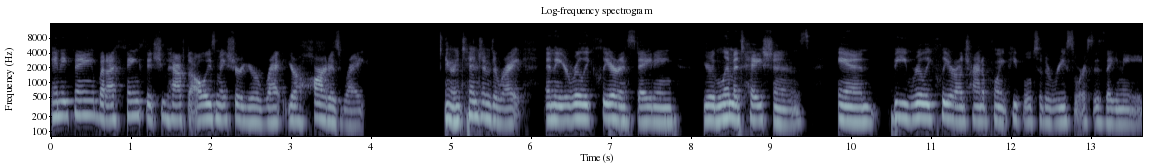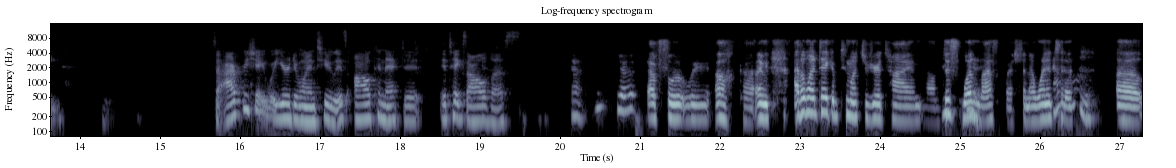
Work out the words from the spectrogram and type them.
anything, but I think that you have to always make sure your right, your heart is right your intentions are right and then you're really clear in stating your limitations and be really clear on trying to point people to the resources they need. So i appreciate what you're doing too. It's all connected. It takes all of us. Yeah. Yeah absolutely. Oh god. I mean i don't want to take up too much of your time. Um, just one last question. I wanted to uh,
